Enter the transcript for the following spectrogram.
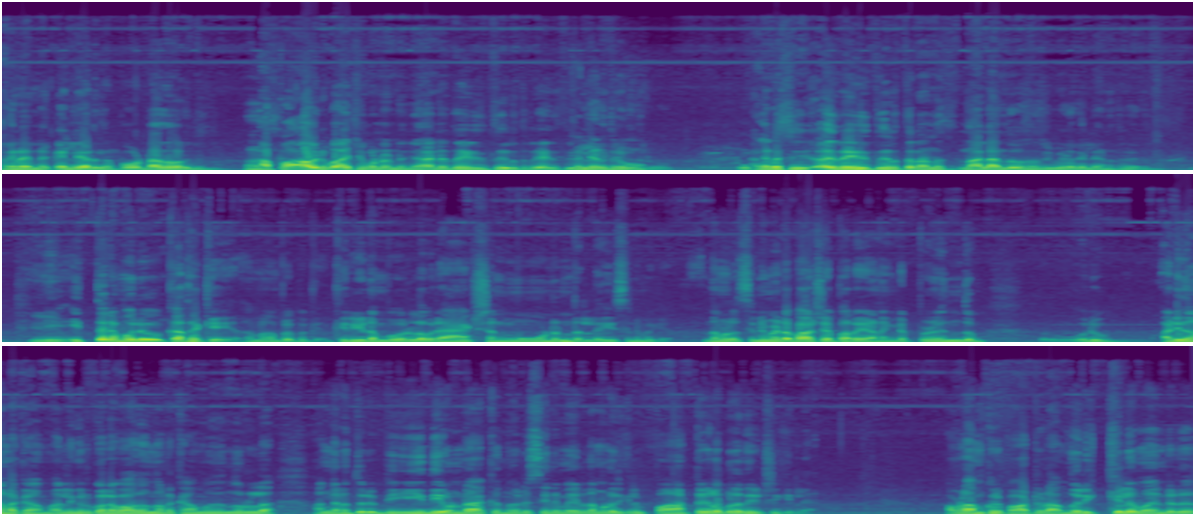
അങ്ങനെ എന്നെ കല്യാണത്തിന് പോകണ്ടെന്ന് പറഞ്ഞു അപ്പോൾ ആ ഒരു വാശി കൊണ്ടുണ്ട്. ഞാനിത് എഴുതി തീർത്തിട്ട് കല്യാണത്തിന് പോകും. അങ്ങനെ സി- അത് എഴുതി തീർത്തിട്ടാണ് നാലാം ദിവസം സിബിയുടെ കല്യാണത്തിന് വരുന്നത്. ഇത്തരം ഒരു കഥയ്ക്ക് നമ്മൾ കിരീടം പോലുള്ള ഒരു ആക്ഷൻ മൂഡുണ്ടല്ലോ ഈ സിനിമയ്ക്ക്. നമ്മൾ സിനിമയുടെ ഭാഷയെ പറയുകയാണെങ്കിൽ എപ്പോഴും എന്തും ഒരു അടി നടക്കാം അല്ലെങ്കിൽ ഒരു കൊലപാതകം നടക്കാം എന്നുള്ള അങ്ങനത്തെ ഒരു ഭീതി ഉണ്ടാക്കുന്ന ഒരു സിനിമയിൽ നമ്മൾ ഒരിക്കലും പാട്ടുകൾ പ്രതീക്ഷിക്കില്ല. അവിടെ നമുക്കൊരു പാട്ടിടാം ഒരിക്കലും അതിന്റെ ഒരു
